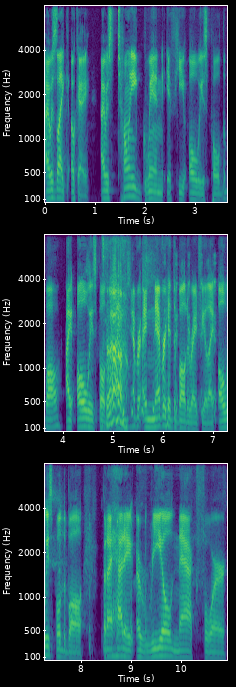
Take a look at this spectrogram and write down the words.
I was like okay I was Tony Gwynn if he always pulled the ball. I always pulled. The ball. I never I never hit the ball to right field. I always pulled the ball, but I had a a real knack for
